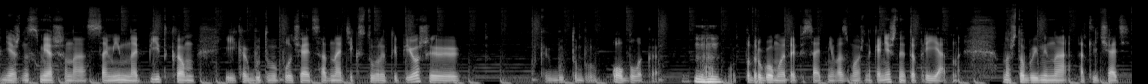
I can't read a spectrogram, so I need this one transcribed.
нежно смешана с самим напитком, и как будто бы получается одна текстура, ты пьешь, и как будто бы облако. Мгм. Ну, по-другому это описать невозможно. Конечно, это приятно. Но чтобы именно отличать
